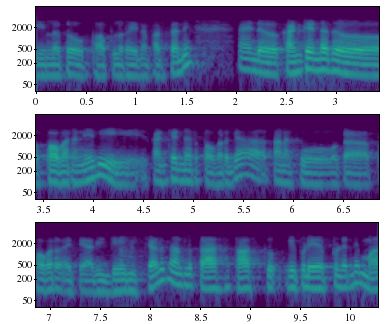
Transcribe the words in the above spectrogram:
దీనిలతో పాపులర్ అయిన పర్సన్ అండ్ కంటెండర్ పవర్ అనేది కంటెండర్ పవర్గా తనకు ఒక పవర్ అయితే అది గేమ్ ఇచ్చాడు. దాంట్లో టా టాస్క్ ఇప్పుడు ఎప్పుడంటే మా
